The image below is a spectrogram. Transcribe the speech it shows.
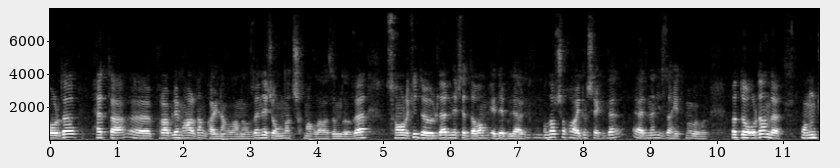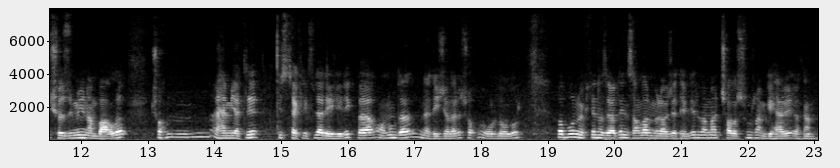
orada hətta ə, problem hardan qaynaqlanır və necə ondan çıxmaq lazımdır və sonrakı dövrlər necə davam edə bilər. Bunlar çox aydın şəkildə əlindən izah etmək olur. Və doğrudan da onun çözümü ilə bağlı çox əhəmiyyətli biz təkliflər eləyirik və onun da nəticələri çox uğurlu olur. Və bu nöqtə nəzərdə insanlar müraciət edir və mən çalışmışam ki, həqiqətən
